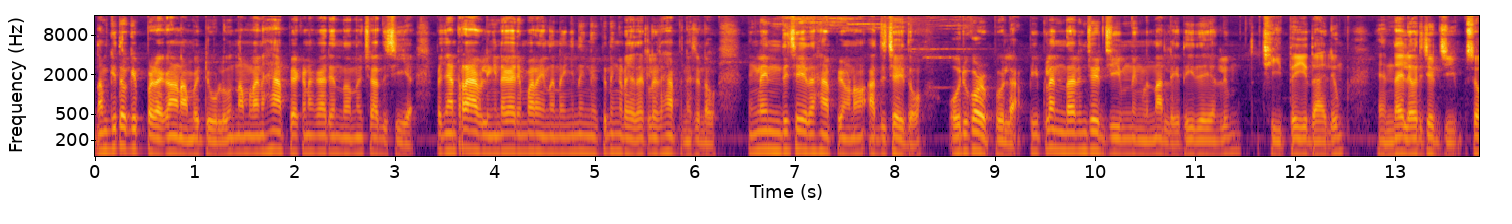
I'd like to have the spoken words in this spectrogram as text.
നമുക്കിതൊക്കെ ഇപ്പോഴേ കാണാൻ പറ്റുള്ളൂ. നമ്മളതിനെ ഹാപ്പി ആക്കണ കാര്യം എന്താണെന്ന് വെച്ചാൽ അത് ചെയ്യുക. ഇപ്പോൾ ഞാൻ ട്രാവലിങ്ങിന്റെ കാര്യം പറയുന്നുണ്ടെങ്കിൽ നിങ്ങൾക്ക് നിങ്ങളുടേതായിട്ടുള്ള ഒരു ഹാപ്പിനെസ് ഉണ്ടാവും. നിങ്ങൾ എന്ത് ചെയ്താൽ ഹാപ്പി ആണോ അത് ചെയ്തോ. ഒരു കുഴപ്പമില്ല. പീപ്പിൾ എന്തായാലും ജഡ്ജ് ചെയ്യും. നിങ്ങൾ നല്ല ചെയ്താലും ചീത്ത ചെയ്താലും എന്തായാലും അവർ ജഡ്ജ് ചെയ്യും. സോ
